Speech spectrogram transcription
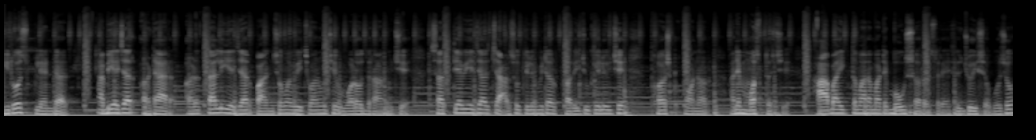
હીરો સ્પ્લેન્ડર આ બે હજાર અઢાર અડતાલીસ હજાર પાંચસોમાં વેચવાનું છે વડોદરાનું છે. સત્યાવીસ હજાર ચારસો કિલોમીટર ફરી ચૂકેલું છે ફર્સ્ટ ઓનર અને મસ્ત છે. આ બાઇક તમારા માટે બહુ સરસ રહેશે, જોઈ શકો છો.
